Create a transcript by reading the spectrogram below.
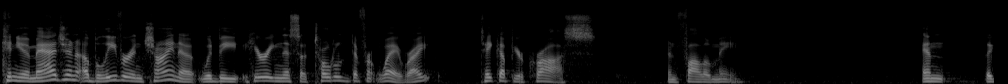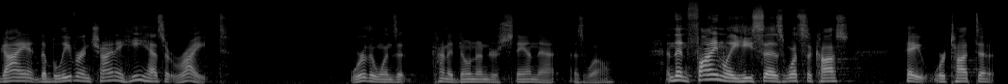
Can you imagine a believer in China would be hearing this a total different way, right? Take up your cross and follow me. And the guy, the believer in China, he has it right. We're the ones that kind of don't understand that as well. And then finally, he says, What's the cost? Hey, we're taught to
